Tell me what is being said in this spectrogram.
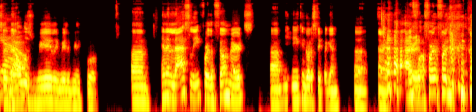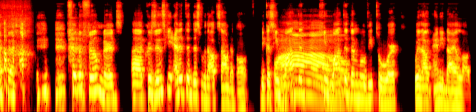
So that was really, really, really cool. Um, and then lastly, for the film nerds, um, you, you can go to sleep again. Uh, all right. For, for, for, the, for the film nerds, uh, Krasinski edited this without sound at all because he wanted he wanted the movie to work without any dialogue,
